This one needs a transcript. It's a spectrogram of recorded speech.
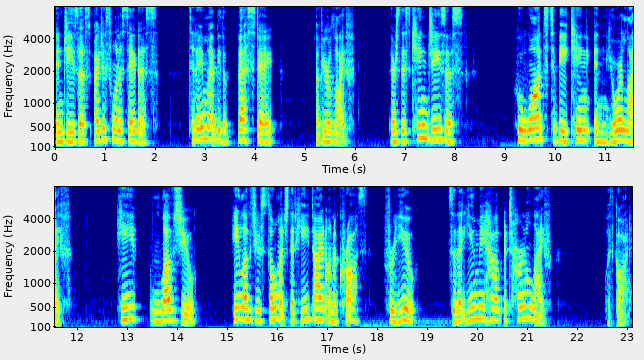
in Jesus, I just want to say this. Today might be the best day of your life. There's this King Jesus who wants to be king in your life. He loves you. He loves you so much that he died on a cross for you so that you may have eternal life with God.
